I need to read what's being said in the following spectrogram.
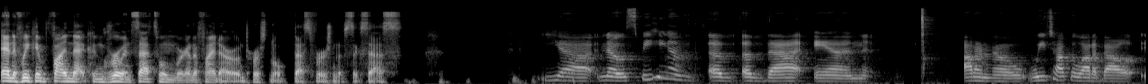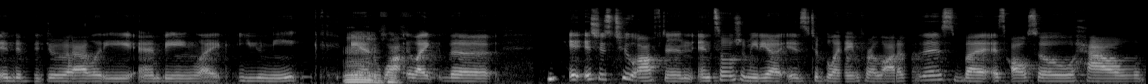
And if we can find that congruence, that's when we're going to find our own personal best version of success. Yeah, no, speaking of, of of that and I don't know, we talk a lot about individuality and being like unique and Mhm. why like the it, it's just too often and social media is to blame for a lot of this, but it's also how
